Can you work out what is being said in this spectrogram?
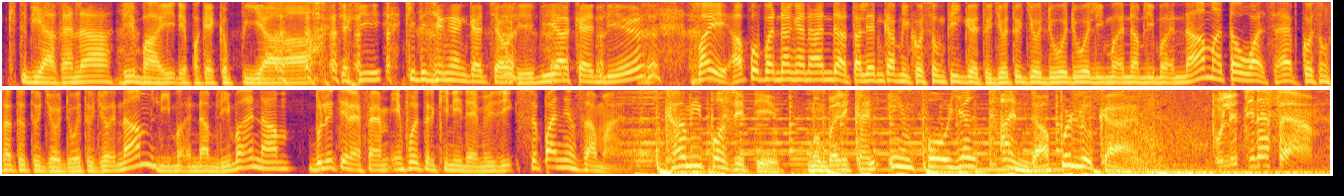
Kita biarkanlah Dia baik dia pakai kepiah. Jadi kita jangan kacau dia. Biarkan dia. Baik apa pandangan anda? Talian kami 0377225656 Atau WhatsApp 0172765656 Bulletin FM Info terkini dan muzik Sepanjang zaman. Kami positif memberikan info yang anda perlukan. Bulletin FM,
